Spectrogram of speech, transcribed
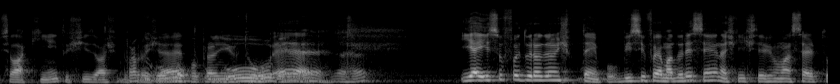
sei lá, 500X, eu acho, do projeto. Google comprando Google, YouTube, é. é. Uhum. E aí isso foi durando durante um tempo. O VC foi amadurecendo, acho que a gente teve uma certa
